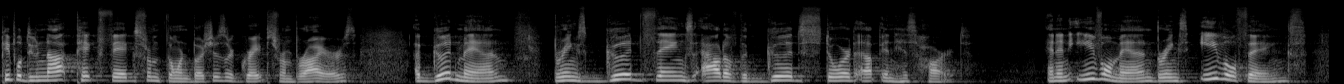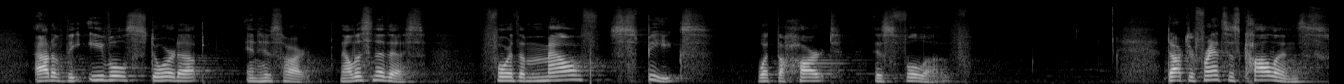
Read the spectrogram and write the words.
People do not pick figs from thorn bushes or grapes from briars. A good man brings good things out of the good stored up in his heart. And an evil man brings evil things out of the evil stored up in his heart. Now, listen to this. For the mouth speaks what the heart is full of. Dr. Francis Collins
